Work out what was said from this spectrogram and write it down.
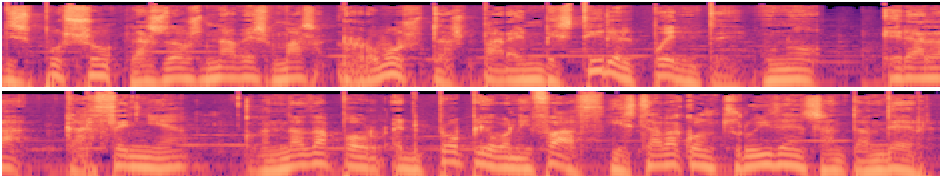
dispuso las dos naves más robustas para embestir el puente. Uno era la Carceña, comandada por el propio Bonifaz y estaba construida en Santander.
